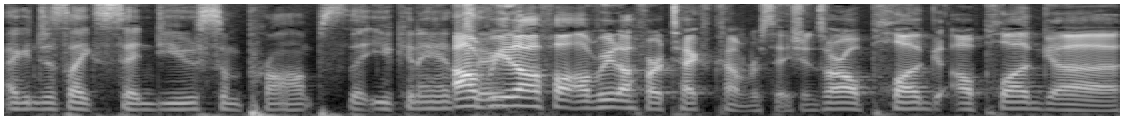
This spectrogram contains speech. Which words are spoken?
I can just like send you some prompts that you can answer. I'll read off. I'll read off our text conversations, or I'll plug. I'll plug. Uh,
